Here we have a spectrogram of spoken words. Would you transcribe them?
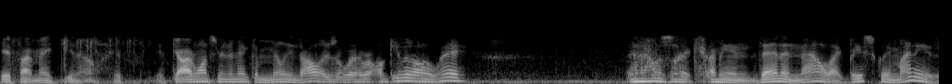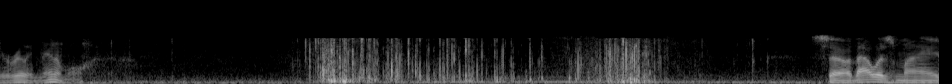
If I make, you know, if if God wants me to make a million dollars or whatever, I'll give it all away. And I was like, I mean, then and now, like basically my needs are really minimal. So that was my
